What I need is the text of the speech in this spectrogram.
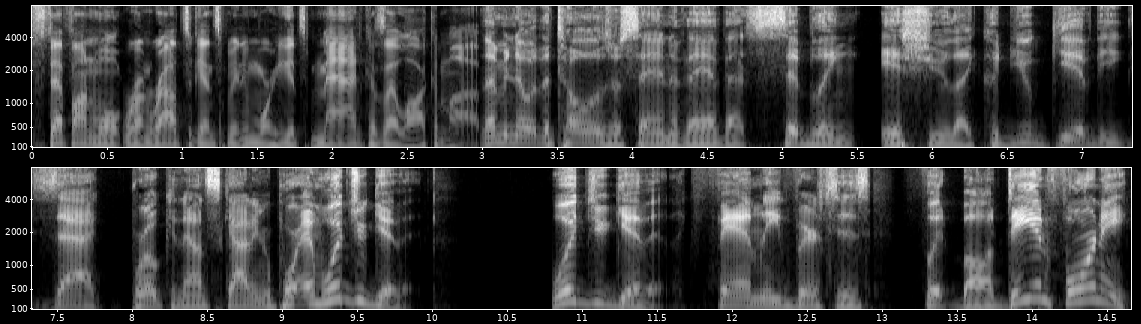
Stefon won't run routes against me anymore. He gets mad because I lock him up. Let me know what the Tolos are saying if they have that sibling issue. Like, could you give the exact broken down scouting report? And would you give it? Would you give it? Like family versus football. D and Forney,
